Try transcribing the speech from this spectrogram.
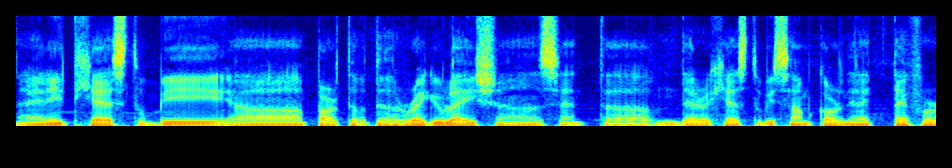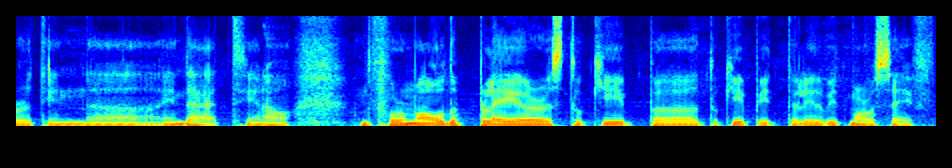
And it has to be uh, part of the regulations, and uh, there has to be some coordinated effort in uh, in that, you know, from all the players to keep uh, to keep it a little bit more safe.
